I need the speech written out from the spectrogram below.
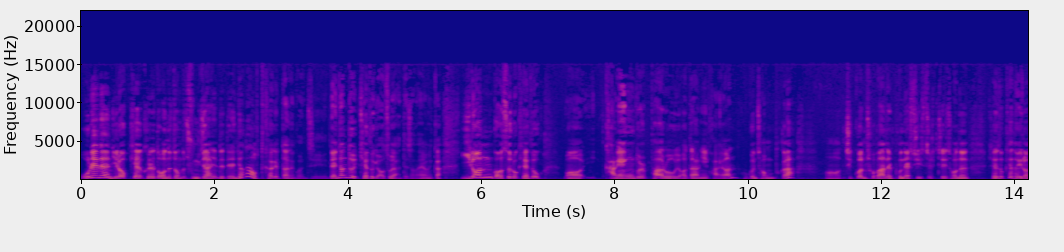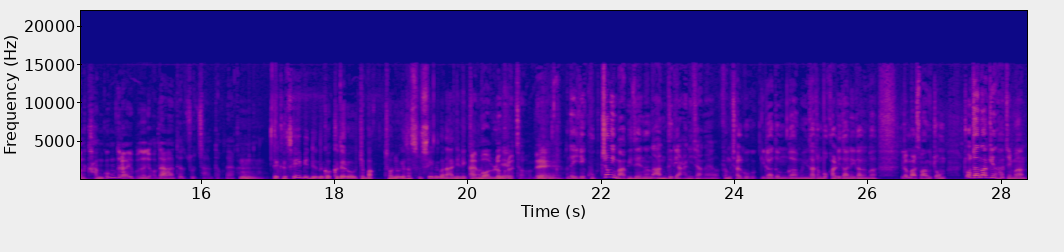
올해는 이렇게 그래도 어느 정도 중지안인데 내년은 어떻게 하겠다는 건지 내년도 계속 여소야 되잖아요. 그러니까 이런 것으로 계속 뭐 강행 돌파로 여당이 과연 혹은 정부가 어, 집권 초반을 보낼 수 있을지 저는 계속해서 이런 강공 드라이브는 여당한테도 좋지 않다고 생각합니다. 음, 근데 그 세입이 느는 거 그대로 이렇게 막 전용해서 쓸 수 있는 건 아니니까. 아, 뭐 물론 예. 그렇죠. 네. 네. 근데 이게 국정이 마비되는 안들이 아니잖아요. 경찰국이라든가 뭐 인사정보관리단이라든가 이런 말씀하기 좀 쪼잔하긴 하지만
